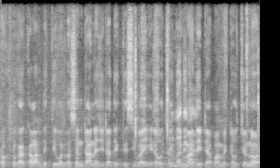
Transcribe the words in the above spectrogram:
টকটকা কালার দেখতে পারতেছেন। ডানে যেটা দেখতেছি ভাই এটা হচ্ছে মাদিটা। মাদিটা বামেরটা হচ্ছে নর।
